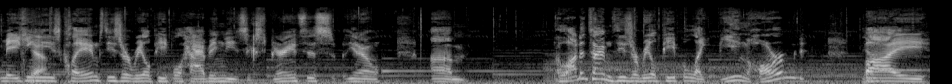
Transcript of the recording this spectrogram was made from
making Yeah. these claims. These are real people having these experiences. You know, um, a lot of times these are real people like being harmed by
